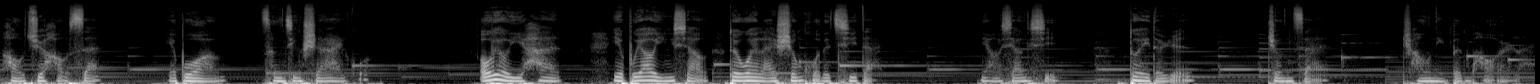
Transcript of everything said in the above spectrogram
好聚好散，也不枉曾经深爱过。偶有遗憾。也不要影响对未来生活的期待。你要相信，对的人正在朝你奔跑而来。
